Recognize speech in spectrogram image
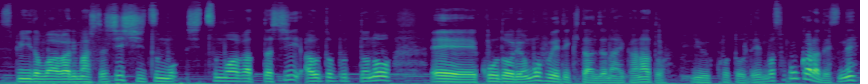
スピードも上がりましたし質も質も上がったしアウトプットの、えー、行動量も増えてきたんじゃないかなということで、まあ、そこからですね、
